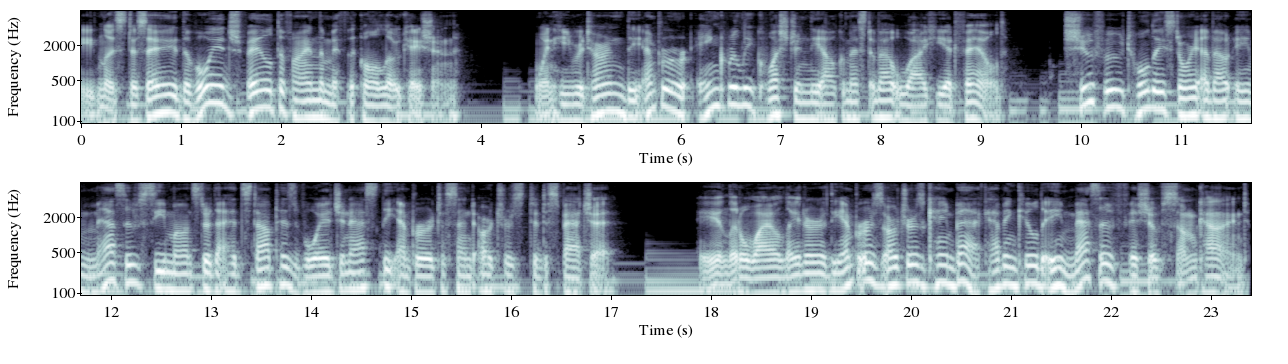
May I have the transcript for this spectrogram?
Needless to say, the voyage failed to find the mythical location. When he returned, the Emperor angrily questioned the alchemist about why he had failed. Xu Fu told a story about a massive sea monster that had stopped his voyage and asked the Emperor to send archers to dispatch it. A little while later, the Emperor's archers came back, having killed a massive fish of some kind.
